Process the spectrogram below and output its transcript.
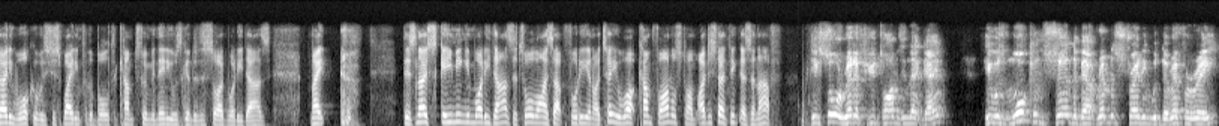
Cody Walker was just waiting for the ball to come to him, and then he was going to decide what he does. Mate, there's no scheming in what he does. It's all eyes up footy. And I tell you what, come finals time, I just don't think there's enough. He saw red a few times in that game. He was more concerned about remonstrating with the referee.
